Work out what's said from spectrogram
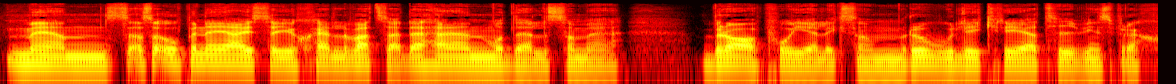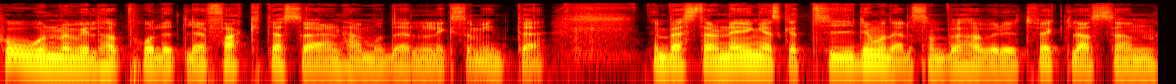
Men alltså OpenAI säger ju själva att så här, det här är en modell som är bra på att ge liksom rolig, kreativ inspiration, men vill ha pålitliga fakta så är den här modellen liksom inte den bästa. Den är en ganska tidig modell som behöver utvecklas en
